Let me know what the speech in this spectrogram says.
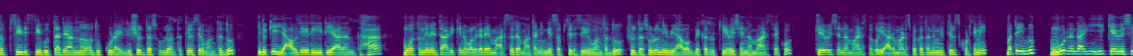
ಸಬ್ಸಿಡಿ ಸಿಗುತ್ತದೆ ಅನ್ನೋದು ಕೂಡ ಇಲ್ಲಿ ಶುದ್ಧ ಸುಳ್ಳು ಅಂತ ತಿಳಿಸಿರುವಂತದ್ದು. ಇದಕ್ಕೆ ಯಾವುದೇ ರೀತಿಯಾದಂತಹ ಮೂವತ್ತೊಂದನೇ ತಾರೀಕಿನ ಒಳಗಡೆ ಮಾಡಿಸಿದ್ರೆ ಮಾತ್ರ ನಿಮಗೆ ಸಬ್ಸಿಡಿ ಸಿಗುವಂತದ್ದು ಶುದ್ಧ ಸುಳ್ಳು. ನೀವು ಯಾವಾಗ ಬೇಕಾದ್ರೂ ಕೆ ವೈ ಸಿಯನ್ನ ಮಾಡಿಸ್ಬೇಕು. ಕೆ ವೈ ಸಿಯನ್ನ ಮಾಡಿಸ್ಬೇಕು, ಯಾರು ಮಾಡಿಸ್ಬೇಕು ಅಂತ ನಿಮಗೆ ತಿಳಿಸ್ಕೊಡ್ತೀನಿ. ಮತ್ತೆ ಇನ್ನು ಮೂರನೇದಾಗಿ ಈ ಕೆ ಸಿ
